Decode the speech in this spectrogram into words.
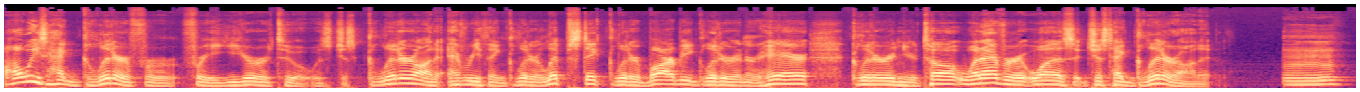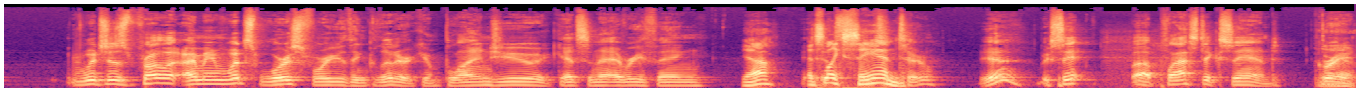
always had glitter for, for a year or two. It was just glitter on everything glitter lipstick, glitter Barbie, glitter in her hair, glitter in your toe, whatever it was, it just had glitter on it. Which is probably, I mean, what's worse for you than glitter? It can blind you. It gets into everything. Yeah. It's, like sand. terrible. Yeah, but sa- uh, plastic sand. Great.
